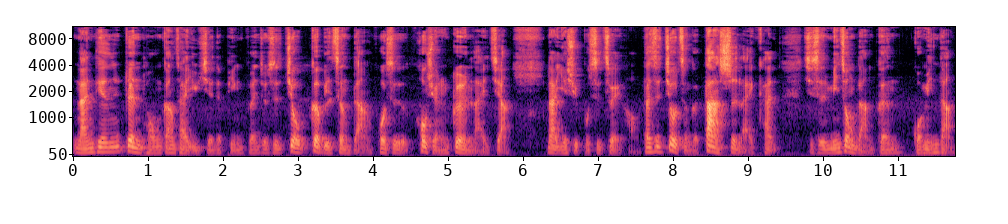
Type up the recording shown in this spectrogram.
南天认同刚才宇杰的评分，就是就个别政党或是候选人个人来讲，那也许不是最好，但是就整个大势来看，其实民众党跟国民党。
